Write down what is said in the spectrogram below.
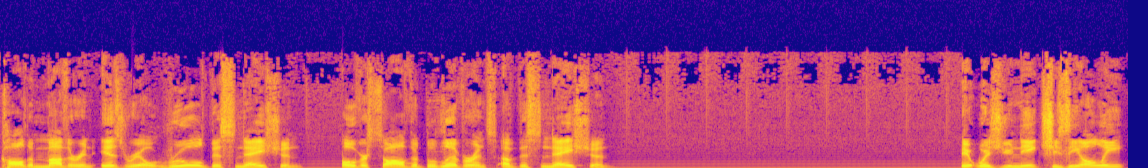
called a mother in Israel, ruled this nation, oversaw the deliverance of this nation. It was unique. She's the only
